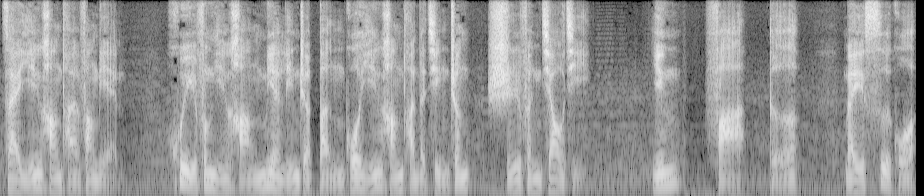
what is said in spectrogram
在银行团方面，汇丰银行面临着本国银行团的竞争，十分焦急。英、法、德、美四国，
